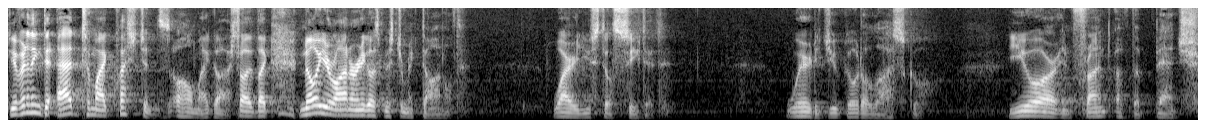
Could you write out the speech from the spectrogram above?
you have anything to add to my questions? Oh my gosh. So I'm like, No, Your Honor. And he goes, Mr. MacDonald, why are you still seated? Where did you go to law school? You are in front of the bench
